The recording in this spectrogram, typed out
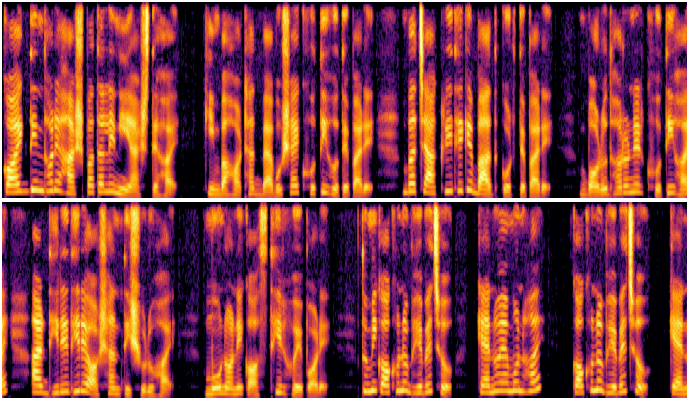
কয়েকদিন ধরে হাসপাতালে নিয়ে আসতে হয়। কিংবা হঠাৎ ব্যবসায় ক্ষতি হতে পারে বা চাকরি থেকে বাদ করতে পারে। বড় ধরনের ক্ষতি হয় আর ধীরে ধীরে অশান্তি শুরু হয়। মন অনেক অস্থির হয়ে পড়ে। তুমি কখনো ভেবেছ, কেন এমন হয়? কখনো ভেবেছ, কেন?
